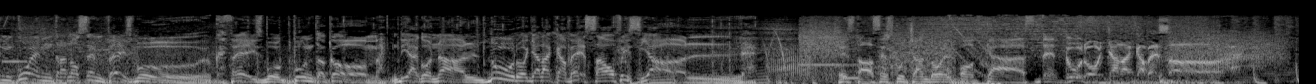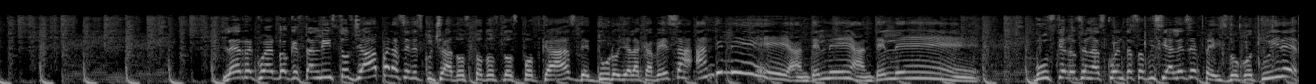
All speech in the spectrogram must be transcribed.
Encuéntranos en Facebook, facebook.com, diagonal duro y a la cabeza oficial. Estás escuchando el podcast de duro y a la cabeza. Les recuerdo que están listos ya para ser escuchados todos los podcasts de Duro y a la cabeza. Ándele, ándele, ándele. Búsquelos en las cuentas oficiales de Facebook o Twitter.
